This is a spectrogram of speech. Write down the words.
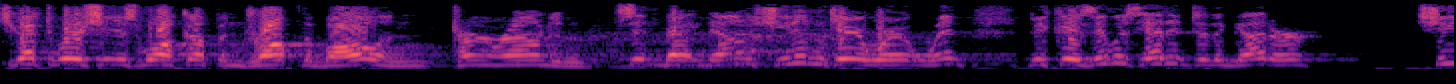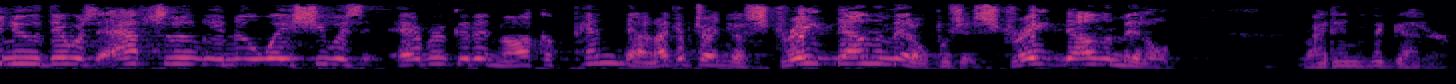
She got to where she just walk up and drop the ball and turn around and sit back down. She didn't care where it went because it was headed to the gutter. She knew there was absolutely no way she was ever going to knock a pin down. I kept trying to go straight down the middle, push it straight down the middle, right into the gutter.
